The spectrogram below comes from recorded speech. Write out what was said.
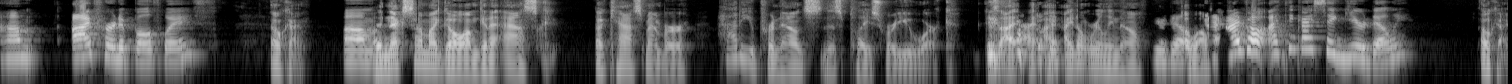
Um, I've heard it both ways. Okay. Um, The next time I go, I'm going to ask a cast member, how do you pronounce this place where you work? Because I, I, I, don't really know. Ghirardelli. Oh, well. I, I've, I think I say Ghirardelli. Okay.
